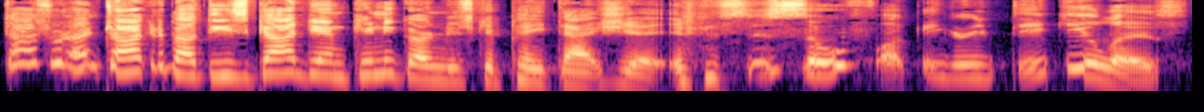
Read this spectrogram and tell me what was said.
That's what I'm talking about. These goddamn kindergartners could paint that shit. It's just so fucking ridiculous.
